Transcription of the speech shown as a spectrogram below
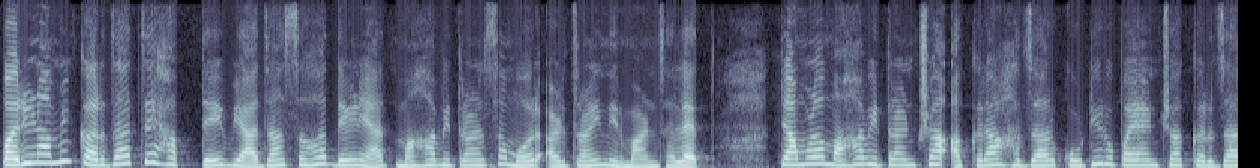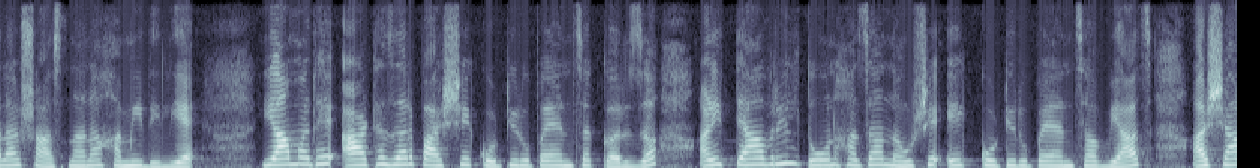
परिणामी कर्जाचे हप्ते व्याजासह देण्यात महावितरणसमोर अडचणी निर्माण झाल्यात. त्यामुळे महावितरणच्या अकरा हजार कोटी रुपयांच्या कर्जाला शासनानं हमी दिली आहे. यामध्ये आठ हजार पाचशे कोटी रुपयांचं कर्ज आणि त्यावरील दोन हजार नऊशे एक कोटी रुपयांचा व्याज अशा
